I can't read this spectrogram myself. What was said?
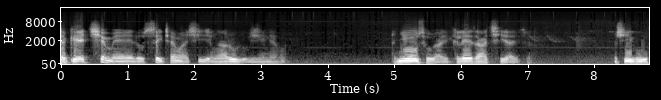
တကယ်ချစ်မယ်လို့စိတ်ထဲမှာရှိရင်ငါတို့လူရင်ထဲမှာအညို့ဆိုတာကြီးကလေးစားချီရတယ်ဆိုမရှိဘူး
